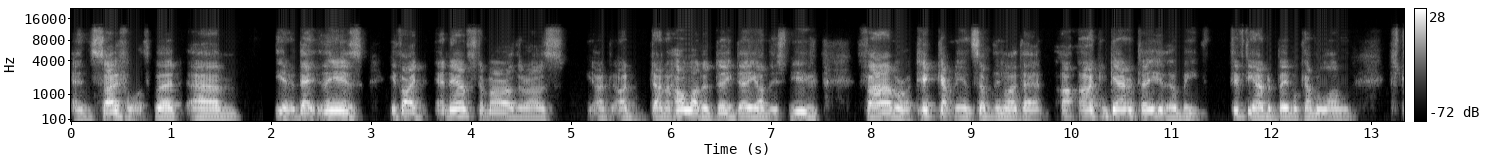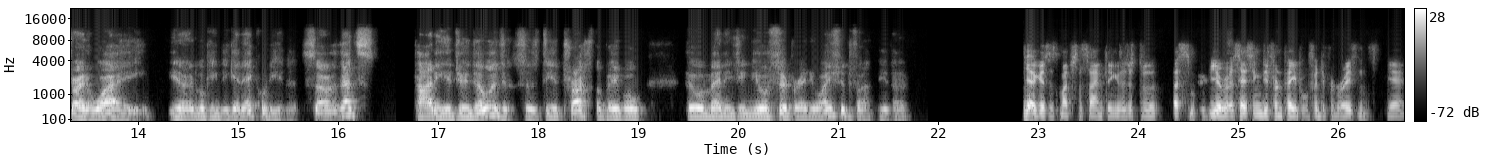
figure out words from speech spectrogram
and so forth. But um, you know, that, there's if I announced tomorrow that I was I'd, I'd, done a whole lot of DD on this new farm or a tech company and something like that, I, I can guarantee you there'll be 50, 100 people come along straight away, you know, looking to get equity in it. So that's part of your due diligence is do you trust the people who are managing your superannuation fund, you know? Yeah, I guess it's much the same thing. It's just a, a, you're assessing different people for different reasons. Yeah.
